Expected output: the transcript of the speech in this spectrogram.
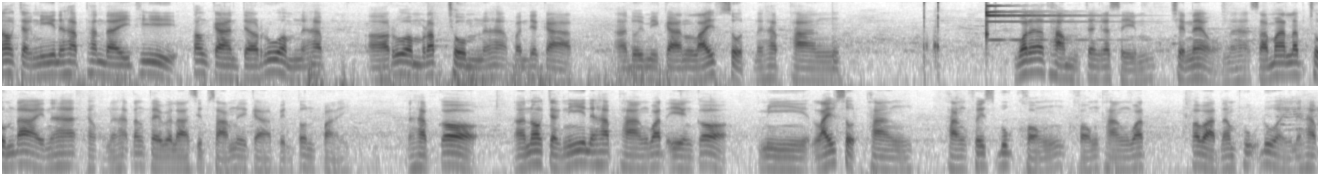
นอกจากนี้นะครับท่านใดที่ต้องการจะร่วมนะครับร่วมรับชมนะฮะบรรยากาศโดยมีการไลฟ์สดนะครับทางวัฒนธรรมจันทร์เกษมชแนลนะฮะสามารถรับชมได้นะฮะนะฮะตั้งแต่เวลา 13นาฬิกาเป็นต้นไปนะครับ ก็นอกจากนี้นะครับทางวัดเองก็ มีไลฟ์สดทางทาง Facebook ของของทางวัดพระบาทน้ำพุด้วยนะครับ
